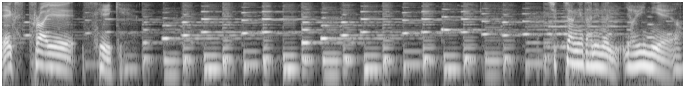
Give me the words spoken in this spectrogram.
엑스트라의 세계. 직장에 다니는 여인이에요.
